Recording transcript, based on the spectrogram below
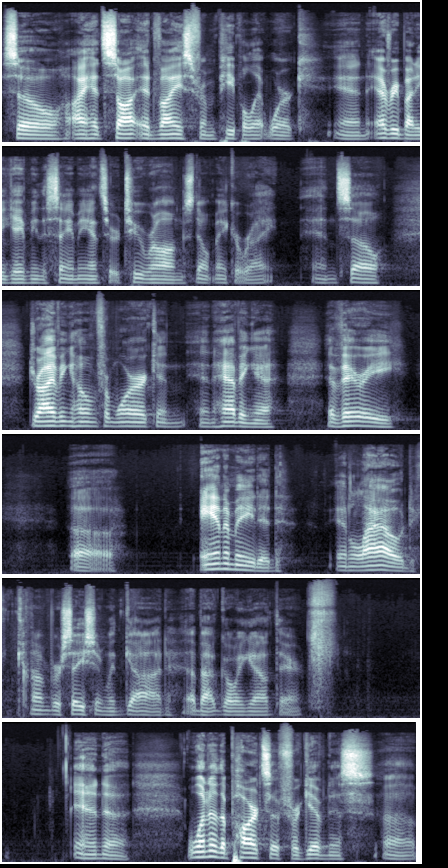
so I had sought advice from people at work, and everybody gave me the same answer: two wrongs don't make a right. And so, driving home from work and and having a a very uh, animated and loud conversation with God about going out there. And uh, one of the parts of forgiveness um,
